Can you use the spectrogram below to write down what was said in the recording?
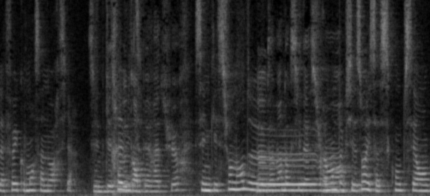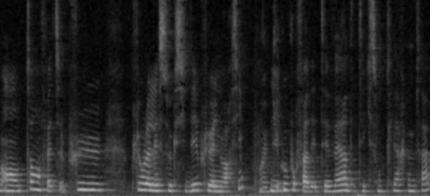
la feuille commence à noircir. C'est une question de température? C'est une question non de, d'oxydation. Vraiment d'oxydation et ça se compte, c'est en, temps en fait. Plus plus on la laisse s'oxyder, plus elle noircit. Du coup, pour faire des thés verts, des thés qui sont clairs comme ça,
